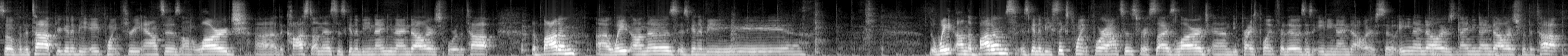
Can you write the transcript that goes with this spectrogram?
So for the top, you're gonna be 8.3 ounces on a large. Uh, the cost on this is gonna be $99 for the top. The bottom uh, weight on those is gonna be, the weight on the bottoms is gonna be 6.4 ounces for a size large and the price point for those is $89. So $89, $99 for the top.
